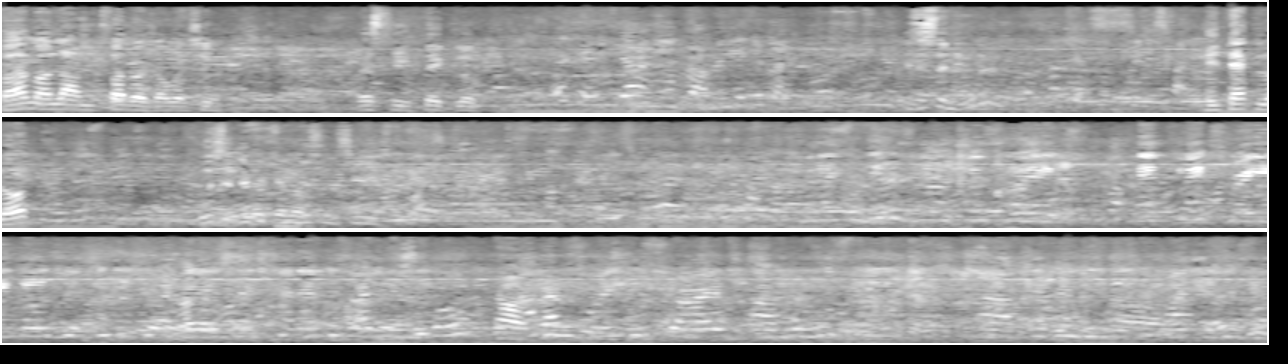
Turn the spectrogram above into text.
فاهم ولا عم تتفرج اول شيء؟ بس هي تيك لوك Okay, yeah, no problem. Take your time. Is this a new one? هي تيك لوك What's the difference between this and the Series 4? This is not just like Netflix where you go to TV shows and episode and you go. I'm just going to start um, when you see um, every movie, one episode.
